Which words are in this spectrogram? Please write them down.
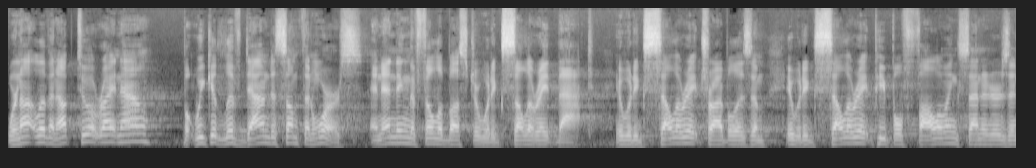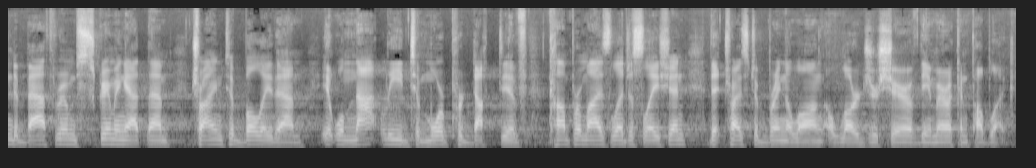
We're not living up to it right now, but we could live down to something worse, and ending the filibuster would accelerate that. It would accelerate tribalism. It would accelerate people following senators into bathrooms, screaming at them, trying to bully them. It will not lead to more productive compromise legislation that tries to bring along a larger share of the American public.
